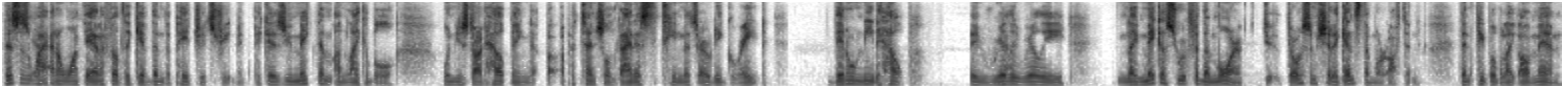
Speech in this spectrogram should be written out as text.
this is why I don't want the NFL to give them the Patriots treatment because you make them unlikable when you start helping a, a potential dynasty team that's already great. They don't need help. They really, really like make us root for them more. Do- Throw some shit against them more often. Then people be like, "Oh man,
